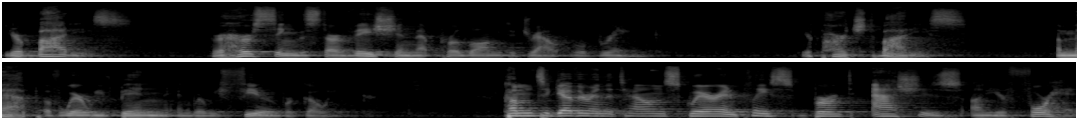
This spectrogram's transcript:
Your bodies, rehearsing the starvation that prolonged drought will bring. Your parched bodies, a map of where we've been and where we fear we're going. Come together in the town square and place burnt ashes on your forehead.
